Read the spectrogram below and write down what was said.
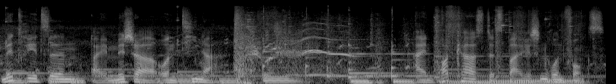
Miträtseln bei Mischa und Tina. Ein Podcast des Bayerischen Rundfunks.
